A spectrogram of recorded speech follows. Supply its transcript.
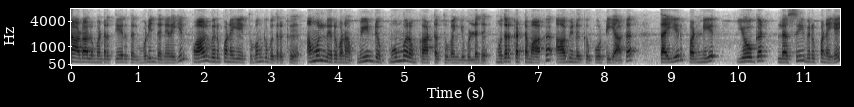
நாடாளுமன்ற தேர்தல் முடிந்த நிலையில் பால் விற்பனையை துவங்குவதற்கு அமுல் நிறுவனம் மீண்டும் மும்முரம் காட்ட துவங்கியுள்ளது. முதற்கட்டமாக ஆவினுக்கு போட்டியாக தயிர் பன்னீர் யோகட் லசி விற்பனையை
